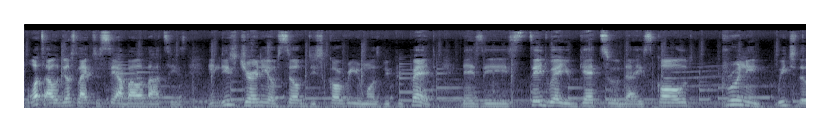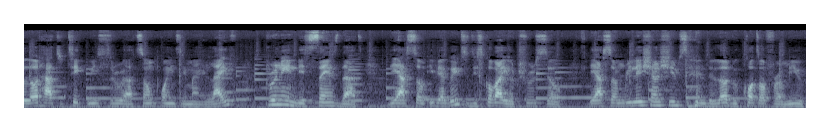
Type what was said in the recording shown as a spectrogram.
what I would just like to say about that is in this journey of self discovery, you must be prepared. There's a stage where you get to that is called pruning, which the Lord had to take me through at some point in my life. Pruning in the sense that there are some, if you're going to discover your true self, there are some relationships and the Lord will cut off from you.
